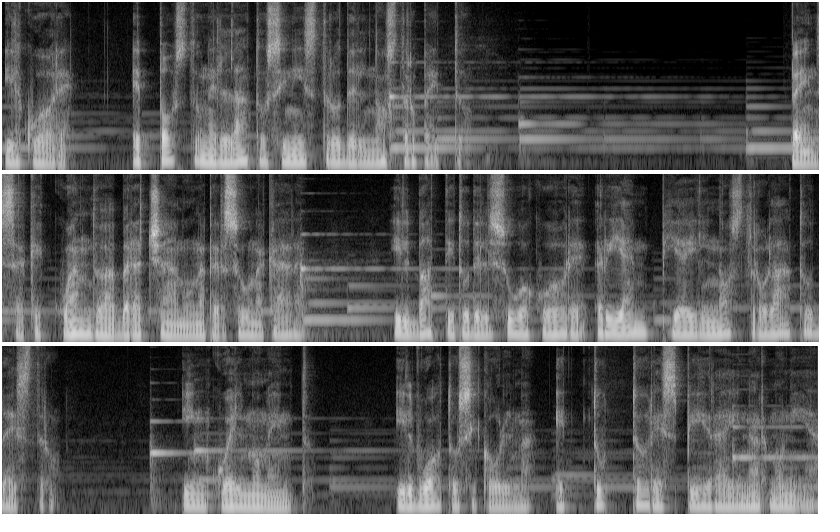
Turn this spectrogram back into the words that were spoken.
Il cuore è posto nel lato sinistro del nostro petto. Pensa che quando abbracciamo una persona cara, il battito del suo cuore riempie il nostro lato destro. In quel momento il vuoto si colma e tutto respira in armonia.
